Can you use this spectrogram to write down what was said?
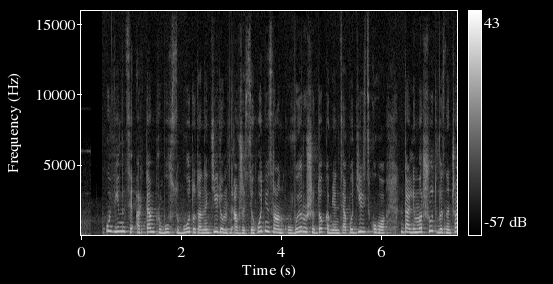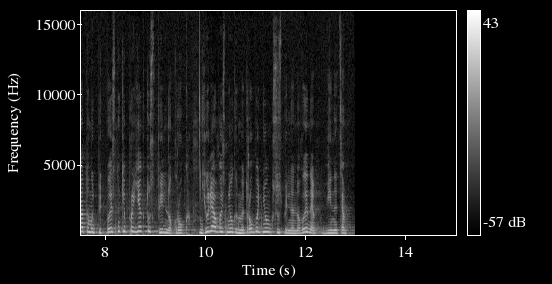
У Вінниці Артем пробув суботу та неділю, а вже сьогодні зранку вирушив до Кам'янця-Подільського. Далі маршрут визначатимуть підписники проєкту Спільно крок. Юлія Вознюк, Дмитро Боднюк, Суспільне новини, Вінниця.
